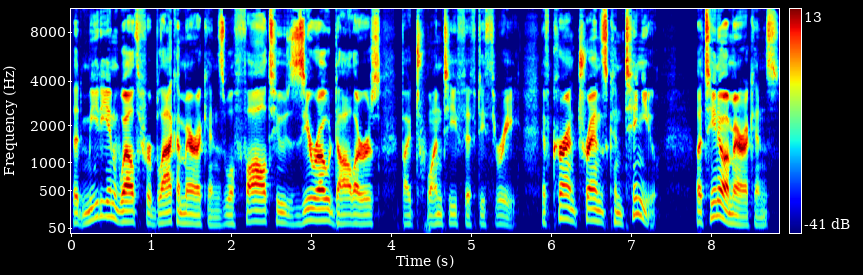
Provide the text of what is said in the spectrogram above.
that median wealth for black Americans will fall to $0 by 2053. If current trends continue, Latino Americans,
